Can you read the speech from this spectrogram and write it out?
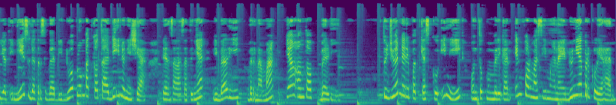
yacht ini sudah tersebar di 24 kota di Indonesia, dan salah satunya di Bali, bernama Young on Top Bali. Tujuan dari podcastku ini untuk memberikan informasi mengenai dunia perkuliahan,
